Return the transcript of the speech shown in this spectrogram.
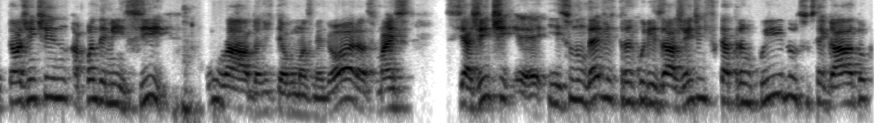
Então a gente, a pandemia em si, um lado a gente tem algumas melhoras, mas se a gente, é, isso não deve tranquilizar a gente, a gente ficar tranquilo, sossegado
